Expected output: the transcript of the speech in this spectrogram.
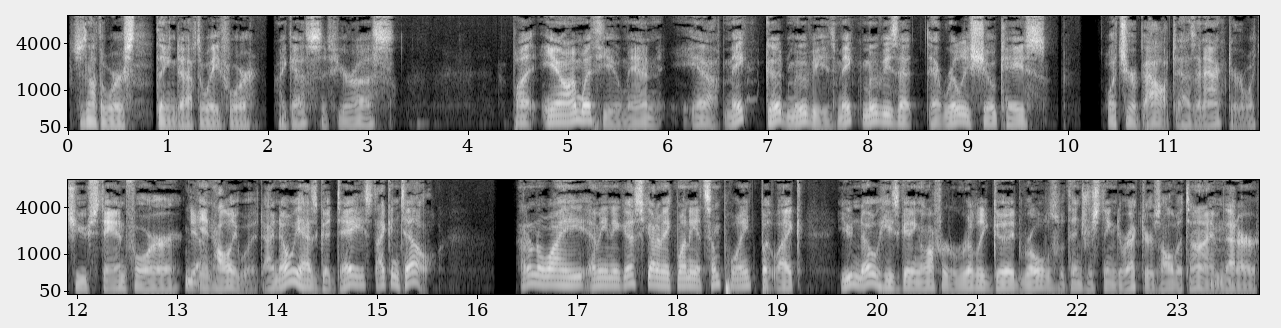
which is not the worst thing to have to wait for. I guess if you're us. But you know, I'm with you, man. Yeah, make good movies. Make movies that that really showcase what you're about as an actor, what you stand for Yeah. in Hollywood. I know he has good taste. I can tell. I don't know why. He, I mean, I guess you got to make money at some point, but like you know, he's getting offered really good roles with interesting directors all the time that are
